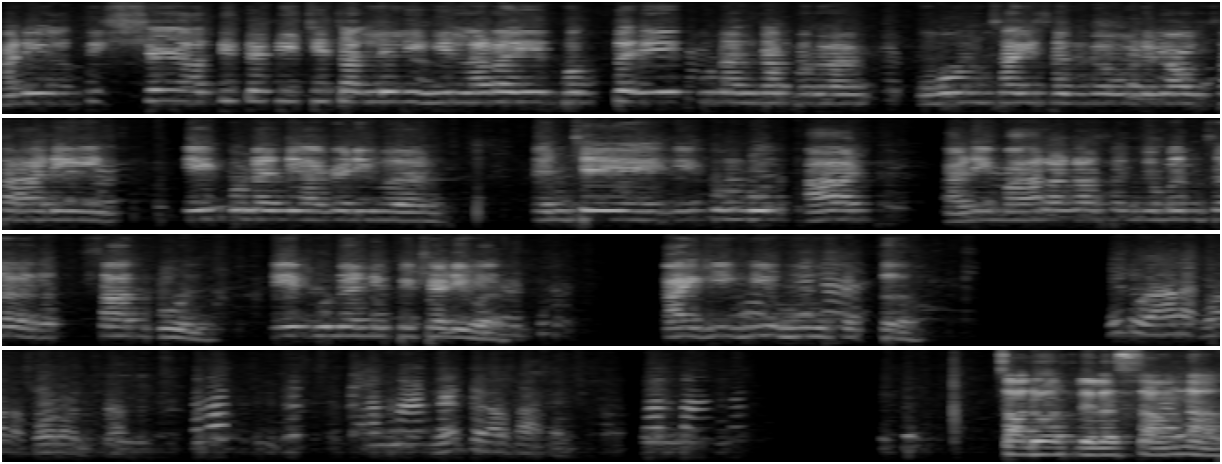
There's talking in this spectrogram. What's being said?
आणि अतिशय अतितटीची चाललेली ही लढाई फक्त एक गुणांचा फरक. ओम साई संघ वडगावचा आणि एक गुणांनी आघाडीवर. त्यांचे एकूण गुण आठ आणि महाराणा संघ मंचर सात गुण एक गुणांनी पिछाडीवर. काही ही होऊ शकतं. चालू असलेला सामना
